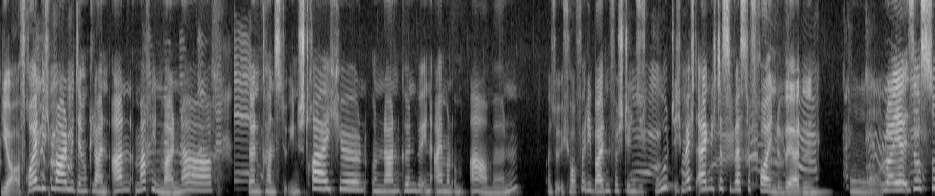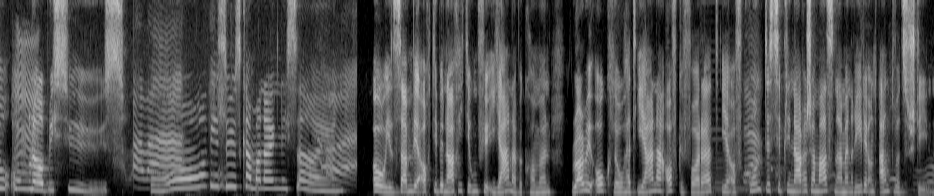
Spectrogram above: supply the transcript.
Ja, freund dich mal mit dem Kleinen an, mach ihn mal nach. Dann kannst du ihn streicheln und dann können wir ihn einmal umarmen. Also ich hoffe, die beiden verstehen sich gut. Ich möchte eigentlich, dass sie beste Freunde werden. Oh, Raya ist auch so unglaublich süß. Oh, wie süß kann man eigentlich sein? Oh, jetzt haben wir auch die Benachrichtigung für Iana bekommen. Rory Oklo hat Iana aufgefordert, ihr aufgrund disziplinarischer Maßnahmen Rede und Antwort zu stehen.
